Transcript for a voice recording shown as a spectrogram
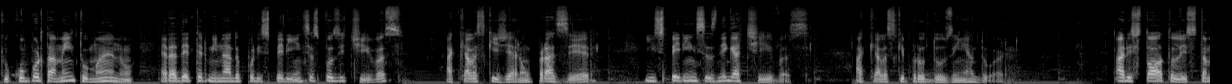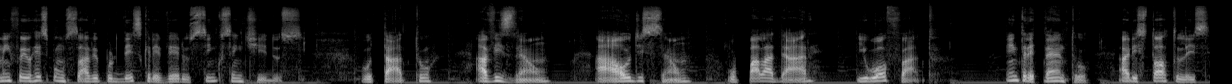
que o comportamento humano era determinado por experiências positivas, aquelas que geram prazer, e experiências negativas, aquelas que produzem a dor. Aristóteles também foi o responsável por descrever os cinco sentidos: o tato, a visão, a audição, o paladar e o olfato. Entretanto, Aristóteles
